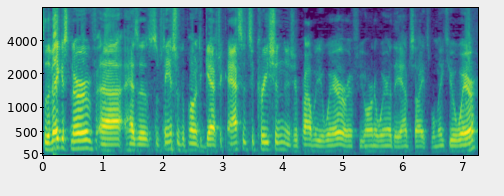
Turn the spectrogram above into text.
So the vagus nerve uh, has a substantial component to gastric acid secretion, as you're probably aware, or if you aren't aware, the ABSITEs will make you aware.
